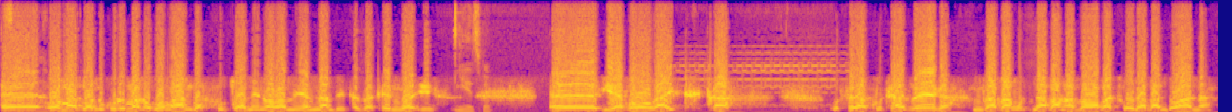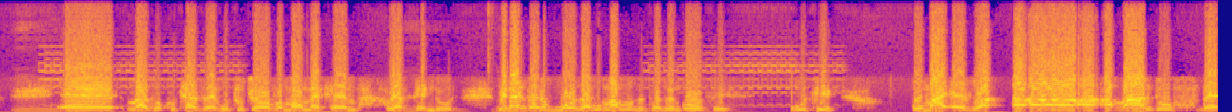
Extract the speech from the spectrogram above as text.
Eh oMazondo ukhuluma nobonganda ugcaneni wakami emnambithe ezakheni kwa E. yes baba Eh yebo hayi cha useyakhuthazeka ngicabanga ukuthi nabangaba abathola abantwana eh bazokhuthazeka ukuthi uJehova mawumethemba uyaphendula mina ngicela ukubuza kumama uziphoze inkosi ukuthi uma ezwa abantu be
